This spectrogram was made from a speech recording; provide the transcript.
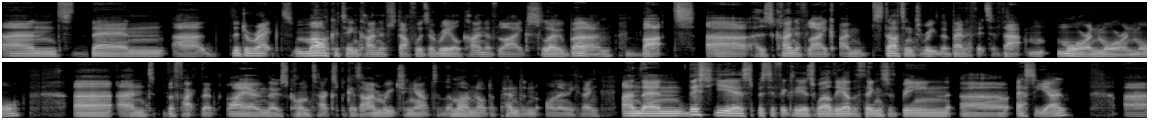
and then uh, the direct marketing kind of stuff was a real kind of like slow burn, but uh, has kind of like I'm starting to reap the benefits of that more and more and more. Uh, and the fact that I own those contacts because I'm reaching out to them. I'm not dependent on anything. And then this year specifically as well, the other things have been uh, SEO. Uh,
